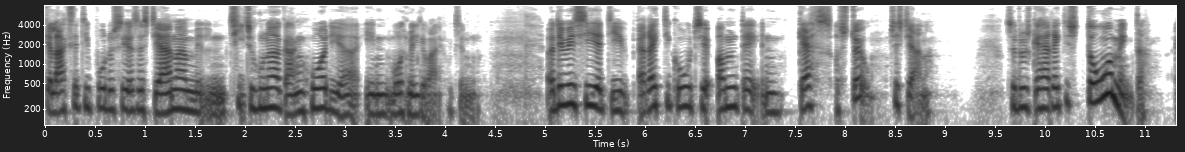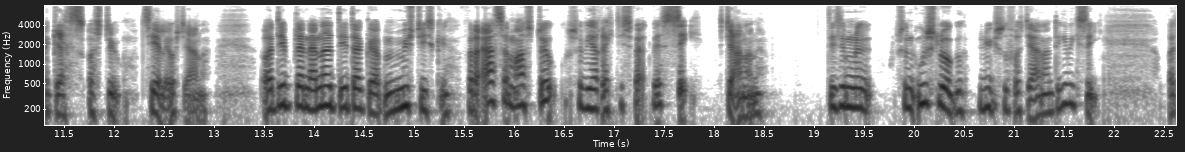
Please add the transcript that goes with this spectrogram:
galakser de producerer så stjerner mellem 10-100 gange hurtigere end vores Mælkevej for eksempel. Og det vil sige, at de er rigtig gode til at omdanne gas og støv til stjerner. Så du skal have rigtig store mængder af gas og støv til at lave stjerner. Og det er blandt andet det, der gør dem mystiske. For der er så meget støv, så vi har rigtig svært ved at se stjernerne. Det er simpelthen sådan udslukket lyset fra stjernerne. Det kan vi ikke se. Og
